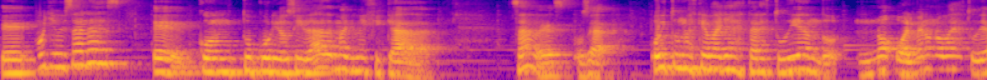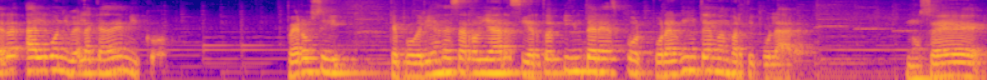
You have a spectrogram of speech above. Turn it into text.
eh, oye, hoy sales eh, con tu curiosidad magnificada, ¿sabes? O sea, hoy tú no es que vayas a estar estudiando, no, o al menos no vas a estudiar algo a nivel académico, pero sí que podrías desarrollar cierto interés por, por algún tema en particular. No sé,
